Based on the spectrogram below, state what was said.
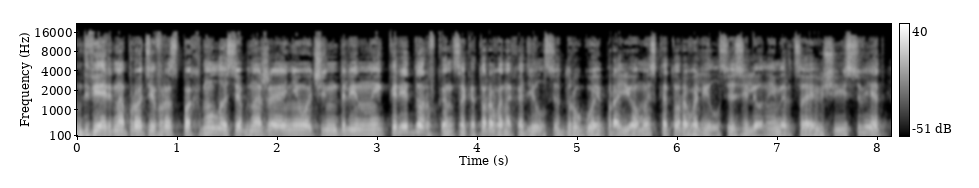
Дверь напротив распахнулась, обнажая не очень длинный коридор, в конце которого находился другой проем, из которого лился зеленый мерцающий свет,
